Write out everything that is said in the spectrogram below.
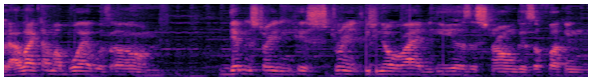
But I like how my boy was um demonstrating his strength. You know, right? He is as strong as a fucking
